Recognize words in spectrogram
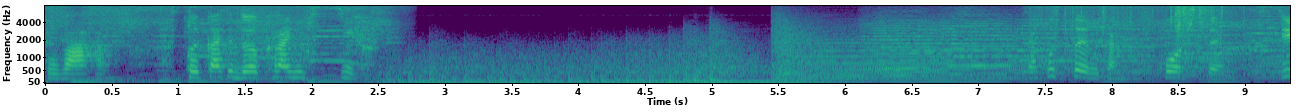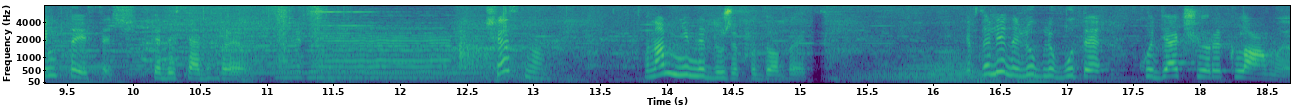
Увага! Скликайте до екранів всіх. Ця хустинка коштує 7 тисяч 50 гривень. Чесно, вона мені не дуже подобається. Я взагалі не люблю бути ходячою рекламою.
